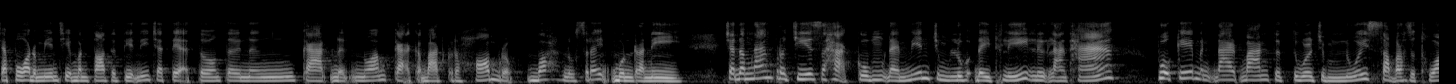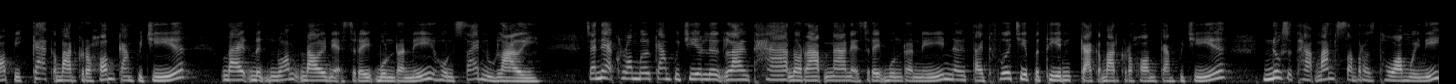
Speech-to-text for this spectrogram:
ចាព័ត៌មានជាបន្តទៅទៀតនេះចាតកតងទៅនឹងការដឹកនាំកាកបាទក្រហមរបស់លោកស្រីប៊ុនរ៉ានីចាតំណាងប្រជាសហគមន៍ដែលមានចំនួនដីធ្លីលើកឡើងថា ពួកគេមិនដែលបានទទួលជំនួយសប្បុរសធម៌ពីកាកបាទក្រហមកម្ពុជា ដែលដឹកនាំដោយអ្នកស្រីប៊ុនរ៉ានីហ៊ុនសែននោះឡើយ ចាអ្នកខ្លំមើលកម្ពុជាលើកឡើងថាដរាបណាអ្នកស្រីប៊ុនរ៉ានីនៅតែធ្វើជាប្រធានកាកបាទក្រហមកម្ពុជានោះស្ថាប័នសប្បុរសធម៌មួយនេះ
